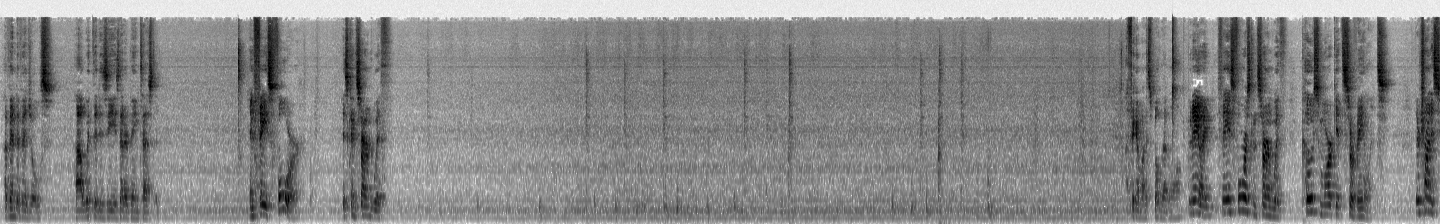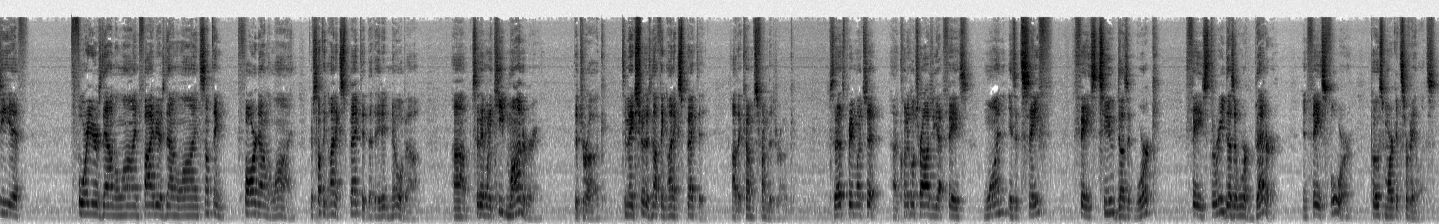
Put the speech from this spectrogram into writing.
of individuals uh, with the disease that are being tested. And phase four is concerned with think I might have spelled that wrong. But anyway, phase four is concerned with post-market surveillance. They're trying to see if four years down the line, five years down the line, something far down the line, there's something unexpected that they didn't know about. Um, so they want to keep monitoring the drug to make sure there's nothing unexpected uh, that comes from the drug. So that's pretty much it. Uh, clinical trials, you got phase one, is it safe? Phase two, does it work? Phase three, does it work better? And phase four, post-market surveillance.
